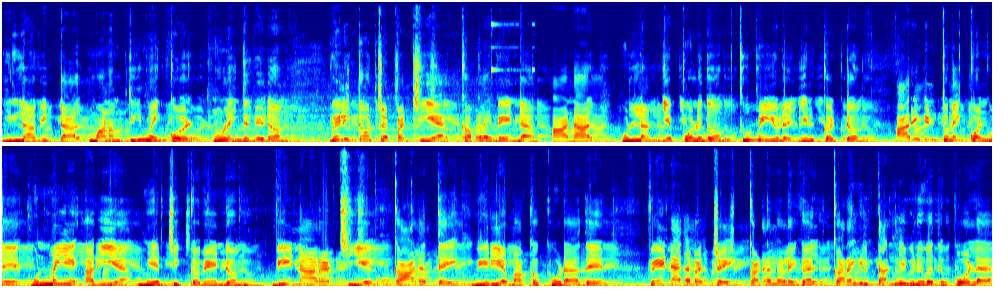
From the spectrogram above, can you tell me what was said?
இல்லாவிட்டால் மனம் தீமைக்குள் நுழைந்துவிடும். வெளித்தோற்ற பற்றிய கவலை வேண்டாம். ஆனால் உள்ளம் எப்பொழுதும் தூய்மையுடன் இருக்கட்டும். அறிவின் துணை கொண்டு உண்மையை அறிய முயற்சிக்க வேண்டும். வீண் ஆராய்ச்சியில் காலத்தை வீரியமாக்க கூடாது. வேண்டாதவற்றை கடல் அலைகள் கரையில் தள்ளி விடுவது போல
